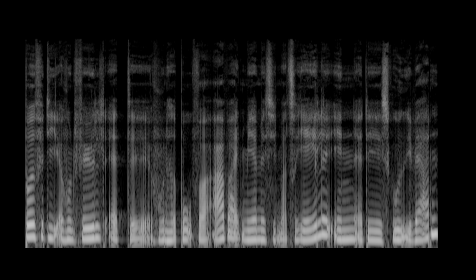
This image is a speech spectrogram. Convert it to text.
Både fordi, at hun følte, at øh, hun havde brug for at arbejde mere med sit materiale, inden at det skulle ud i verden.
